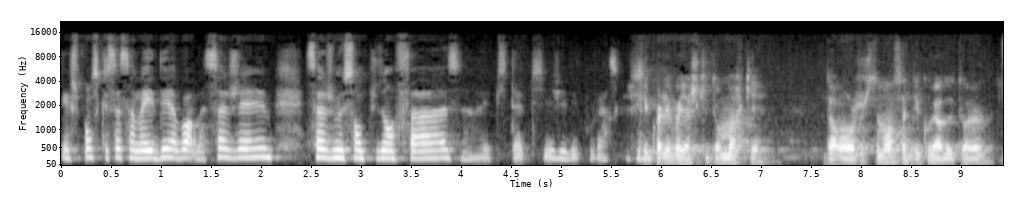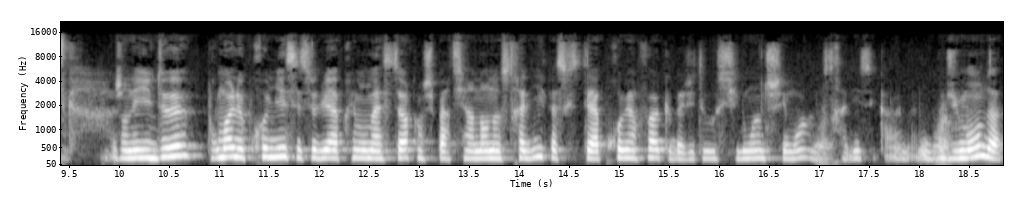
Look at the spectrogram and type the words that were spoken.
Et je pense que ça, ça m'a aidé à voir, bah, ça j'aime, ça je me sens plus en phase. Et petit à petit, j'ai découvert ce que j'aime. C'est quoi les voyages qui t'ont marqué dans justement cette découverte de toi-même? J'en ai eu deux. Pour moi, le premier, c'est celui après mon master, quand je suis partie un an en Australie, parce que c'était la première fois que bah, j'étais aussi loin de chez moi. L'Australie, c'est quand même à l'autre bout du monde.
